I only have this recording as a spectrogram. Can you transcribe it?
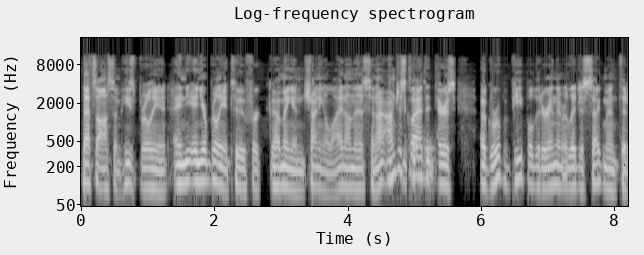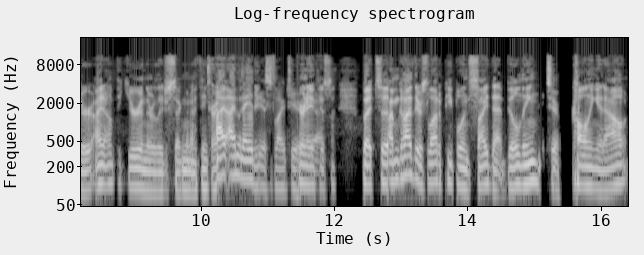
That's awesome. He's brilliant, and and you're brilliant too for coming and shining a light on this. And I, am just glad that there's a group of people that are in the religious segment that are. I don't think you're in the religious segment. I think right? I, am an atheist like you. You're an atheist, yeah. but uh, I'm glad there's a lot of people inside that building too, calling it out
